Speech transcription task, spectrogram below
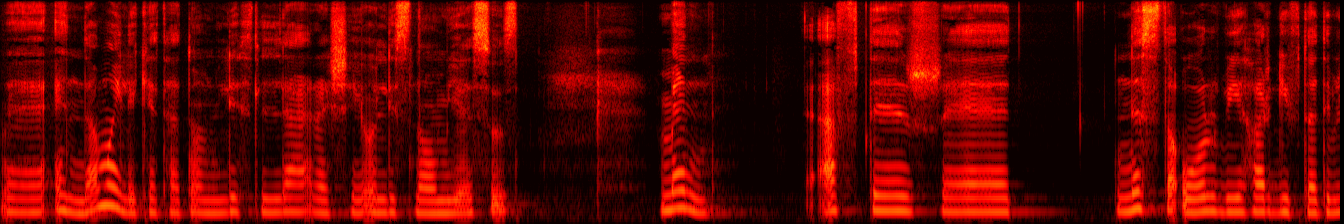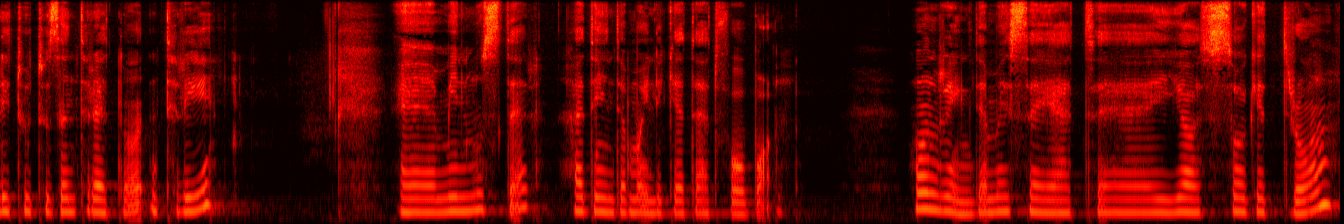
eh, enda möjligheten att de lär sig att lyssna om Jesus. Men efter eh, nästa år, vi har gifta, det blir 2003, eh, min moster hade inte möjlighet att få barn. Hon ringde mig och sa att eh, jag såg ett dröm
